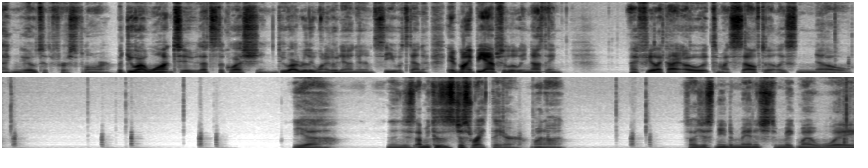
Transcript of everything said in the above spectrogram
I can go to the first floor. But do I want to? That's the question. Do I really want to go down there and see what's down there? It might be absolutely nothing. I feel like I owe it to myself to at least know. Yeah. And just, I mean, because it's just right there. Why not? So I just need to manage to make my way.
